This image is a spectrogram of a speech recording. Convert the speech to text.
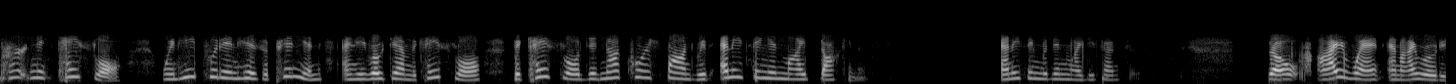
pertinent case law. When he put in his opinion and he wrote down the case law, the case law did not correspond with anything in my documents, anything within my defenses. So I went and I wrote a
